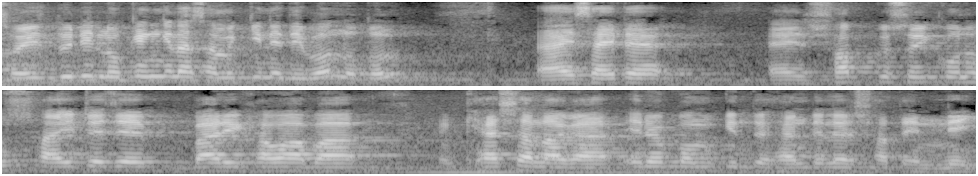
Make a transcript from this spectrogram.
সুইচ দুটি লুকিং গ্লাস আমি কিনে দিব নতুন। এই সাইডে সব কিছুই কোনো সাইডে যে বাড়ি খাওয়া বা ঘেঁষা লাগা, এরকম কিন্তু হ্যান্ডেলের সাথে নেই।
